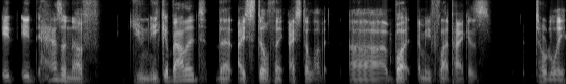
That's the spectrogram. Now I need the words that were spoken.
it it has enough unique about it that I still think I still love it. Uh, but I mean, Flatpak is totally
